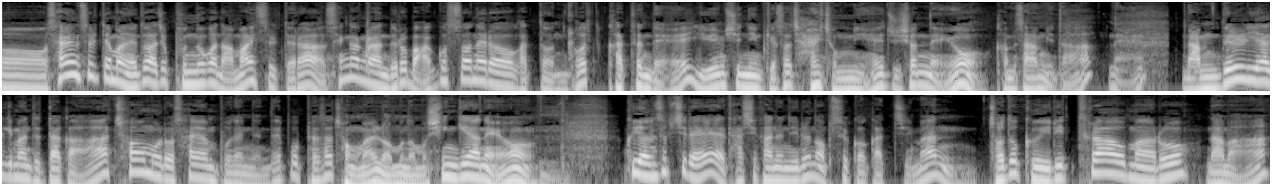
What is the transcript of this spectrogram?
어, 사연 쓸 때만 해도 아직 분노가 남아있을 때라 생각나는 대로 마구 써내려 갔던 것 같은데 UMC님께서 잘 정리해 주셨네요. 감사합니다. 네. 남들 이야기만 듣다가 처음으로 사연 보냈는데 뽑혀서 정말 너무너무 신기하네요. 그 연습실에 다시 가는 일은 없을 것 같지만 저도 그 일이 트라우마로 남아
